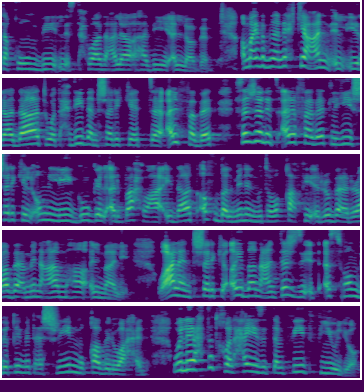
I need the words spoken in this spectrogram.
تقوم بالاستحواذ على هذه اللعبة. أما إذا بدنا نحكي عن الإيرادات وتحديدا شركة ألفابت. سجلت ألفابت اللي هي الشركة الأم لجوجل أرباح وعائدات أفضل من المتوقع في الربع الرابع من عامها المالي. وأعلنت الشركة أيضا عن تجزئة أسهم بقيمة 20 مقابل واحد واللي رح تدخل حيز التنفيذ في يوليو.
